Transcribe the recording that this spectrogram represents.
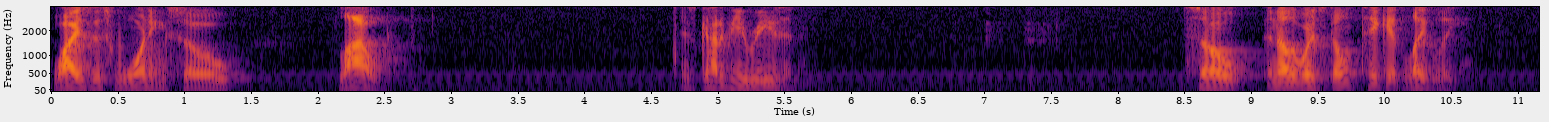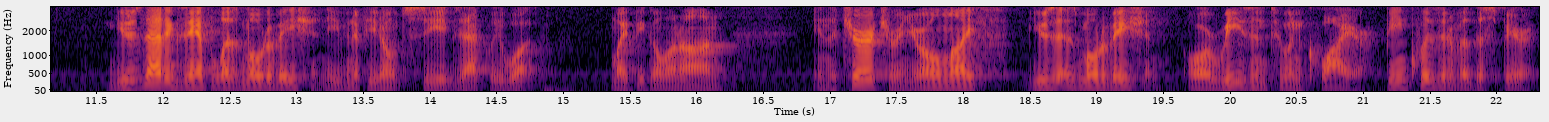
Why is this warning so loud? There's got to be a reason. So, in other words, don't take it lightly. Use that example as motivation, even if you don't see exactly what might be going on in the church or in your own life. Use it as motivation or a reason to inquire. Be inquisitive of the Spirit.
